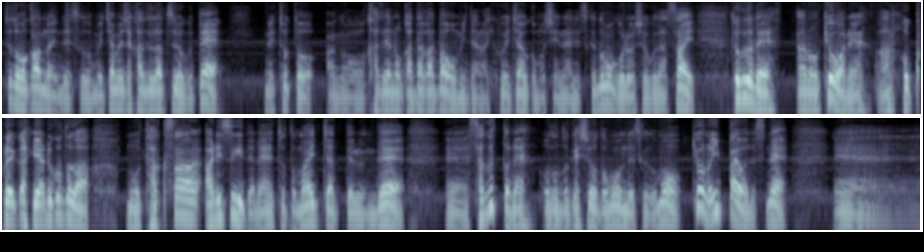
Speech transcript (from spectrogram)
ちょっとわかんないんですけど、めちゃめちゃ風が強くて、ね、ちょっと、あの、風のガタガタ音みたいなのが聞こえちゃうかもしれないですけども、ご了承ください。ということで、あの、今日はね、あの、これからやることがもうたくさんありすぎてね、ちょっと参っちゃってるんで、えーサクッとね、お届けしようと思うんですけども、今日の一杯はですね、えー、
